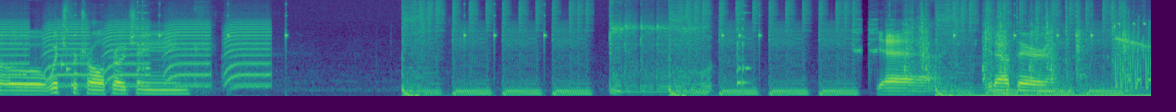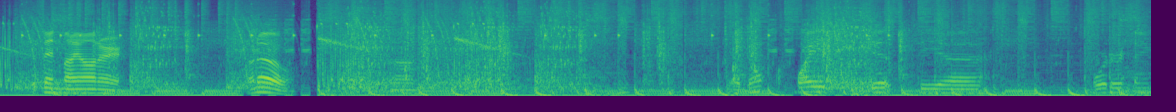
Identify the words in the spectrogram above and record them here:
Uh-oh, witch patrol approaching. Yeah, get out there and defend my honor. Oh no. Um, I don't quite get the uh, order thing.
